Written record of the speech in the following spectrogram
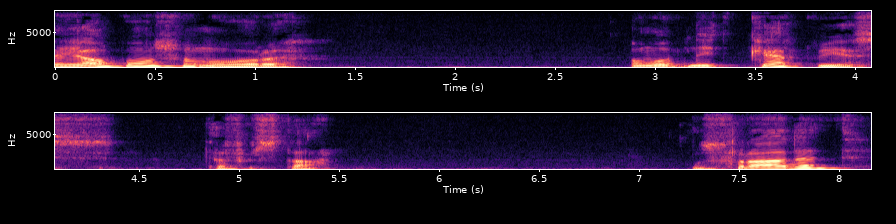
en help ons vanmôre om opnuut kerkwees te verstaan. Ons vra dit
